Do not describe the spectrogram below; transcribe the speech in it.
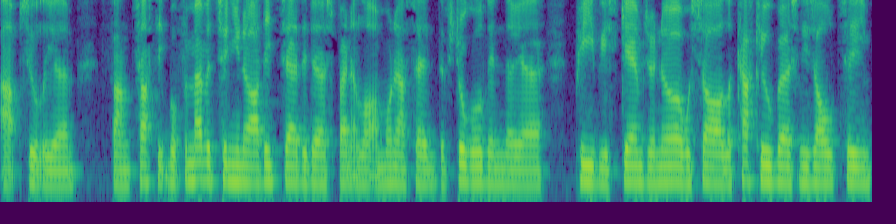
absolutely um, fantastic. But from Everton, you know, I did say they'd uh, spent a lot of money. I said they've struggled in the uh, previous games. We know we saw Lukaku versus his old team.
